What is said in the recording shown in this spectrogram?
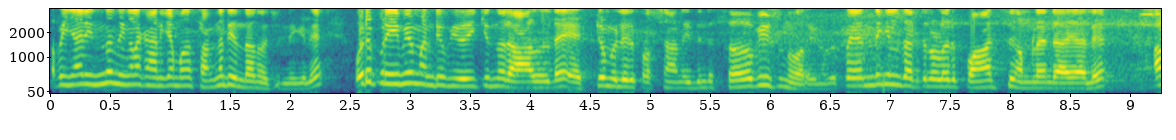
അപ്പോൾ ഞാൻ ഇന്ന് നിങ്ങളെ കാണിക്കാൻ പോകുന്ന സംഗതി എന്താണെന്ന് വെച്ചിട്ടുണ്ടെങ്കിൽ ഒരു പ്രീമിയം വണ്ടി ഉപയോഗിക്കുന്ന ഒരാളുടെ ഏറ്റവും വലിയൊരു പ്രശ്നമാണ് ഇതിന്റെ സർവീസ് എന്ന് പറയുന്നത്. ഇപ്പോൾ എന്തെങ്കിലും തരത്തിലുള്ള ഒരു പാർട്സ് കംപ്ലൈന്റ് ആയാൽ ആ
